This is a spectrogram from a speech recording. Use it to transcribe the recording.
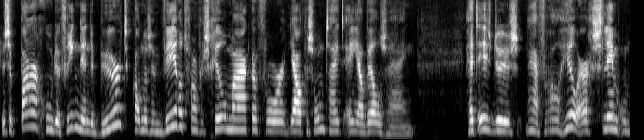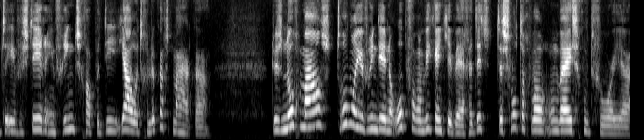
Dus een paar goede vrienden in de buurt kan dus een wereld van verschil maken voor jouw gezondheid en jouw welzijn. Het is dus nou ja, vooral heel erg slim om te investeren in vriendschappen die jou het gelukkigst maken. Dus nogmaals, trommel je vriendinnen op voor een weekendje weg. Het is tenslotte gewoon onwijs goed voor je.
